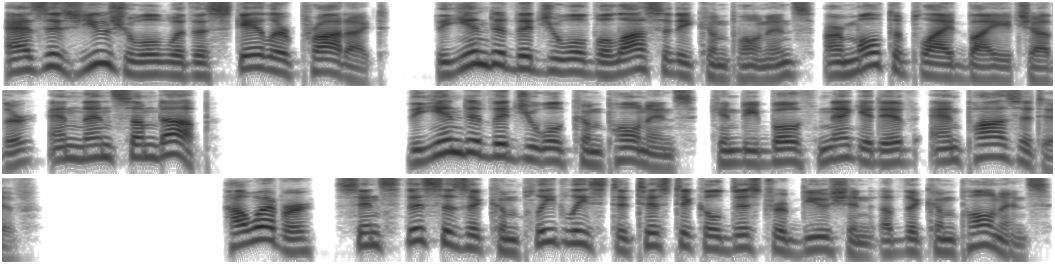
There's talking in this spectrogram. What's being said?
As is usual with a scalar product, the individual velocity components are multiplied by each other and then summed up. The individual components can be both negative and positive. However, since this is a completely statistical distribution of the components,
